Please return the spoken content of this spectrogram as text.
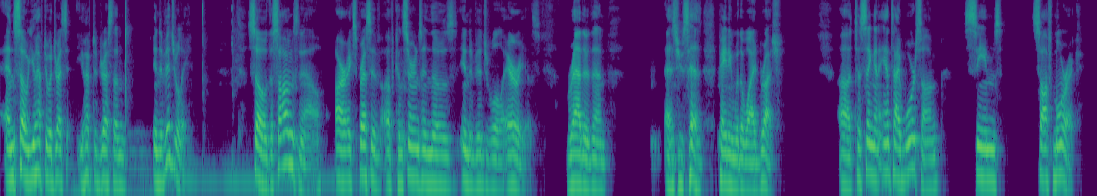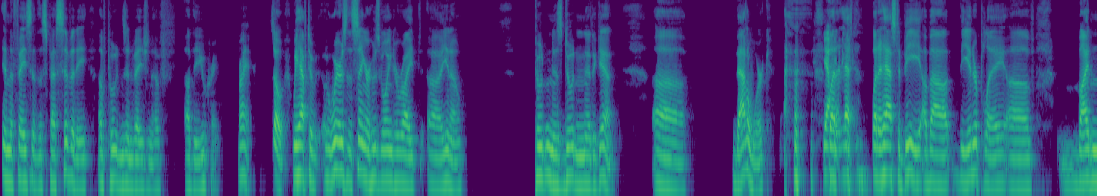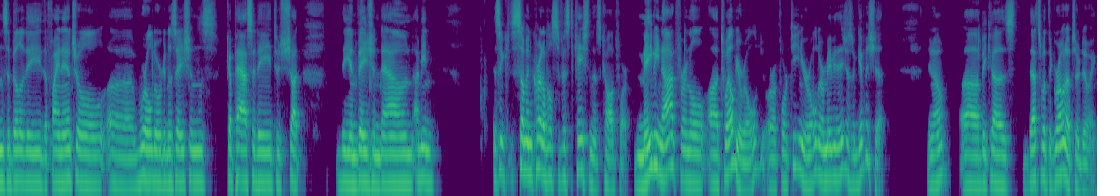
and so you have to address you have to address them individually. So the songs now are expressive of concerns in those individual areas rather than, as you said, painting with a wide brush. Uh, to sing an anti war song seems sophomoric in the face of the specificity of Putin's invasion of, of the Ukraine. Right. So we have to, where's the singer who's going to write, uh, you know, Putin is doing it again? Uh, that'll work. yeah. but, it has, but it has to be about the interplay of Biden's ability, the financial uh, world organizations' capacity to shut the invasion down. I mean, there's some incredible sophistication that's called for. Maybe not for a 12 year old or a 14 year old, or maybe they just don't give a shit, you know, uh, because that's what the grown ups are doing.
